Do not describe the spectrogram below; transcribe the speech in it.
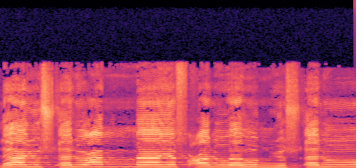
لا يسأل عما يفعل وهم يسألون.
